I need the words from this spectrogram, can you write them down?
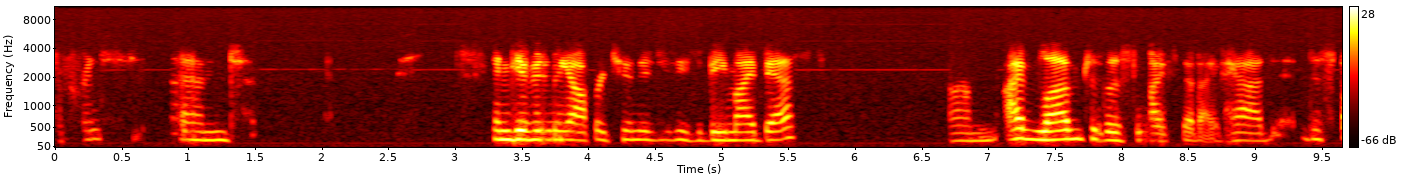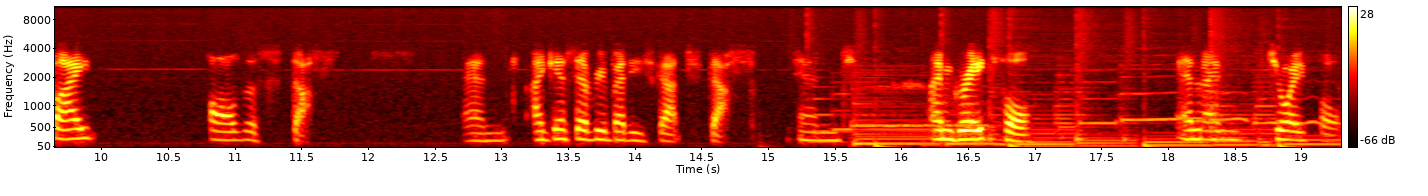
difference and and given me opportunities to be my best. Um, I've loved this life that I've had, despite all the stuff. And I guess everybody's got stuff. And I'm grateful and I'm joyful.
